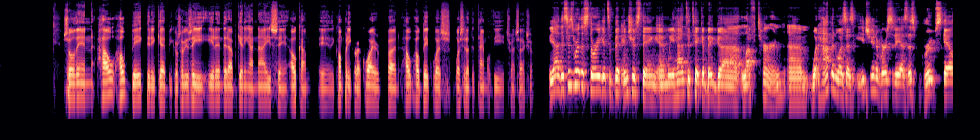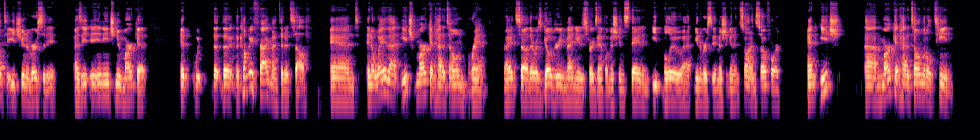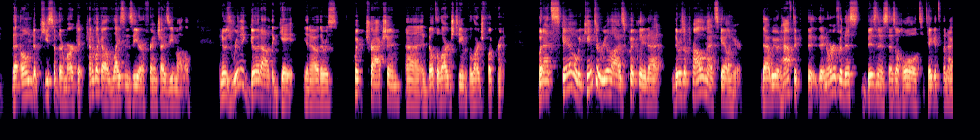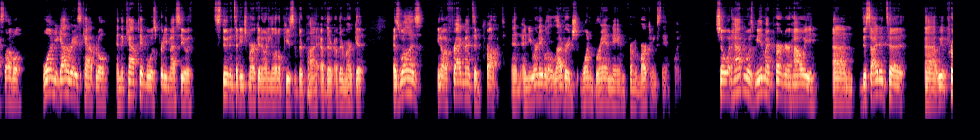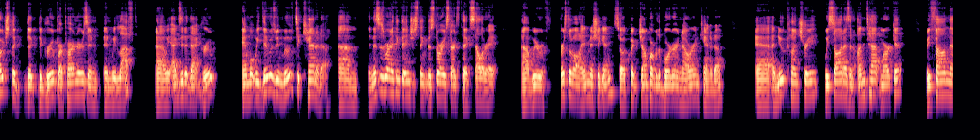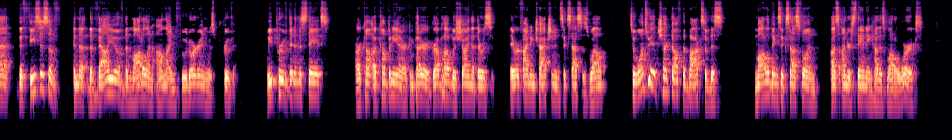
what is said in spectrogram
So then, how how big did it get? Because obviously, it ended up getting a nice uh, outcome. Uh, the company got acquired, but how how big was was it at the time of the transaction? Yeah, this is where the story gets a bit interesting, and we had to take a big uh, left turn. Um, what happened was, as each university, as this group scaled to each university, as e- in each new market, it the, the the company fragmented itself, and in a way that each market had its own brand right? So there was Go Green menus, for example, at Michigan State, and Eat Blue at University of Michigan, and so on and so forth. And each uh, market had its own little team that owned a piece of their market, kind of like a licensee or a franchisee model. And it was really good out of the gate. You know, there was quick traction uh, and built a large team with a large footprint. But at scale, we came to realize quickly that there was a problem at scale here. That we would have to, in order for this business as a whole to take it to the next level, one, you got to raise capital, and the cap table was pretty messy with students at each market owning a little piece of their pie of their of their market, as well as you know a fragmented product, and and you weren't able to leverage one brand name from a marketing standpoint. So what happened was me and my partner Howie um, decided to uh, we approached the, the, the group, our partners, and and we left. Uh, we exited that group, and what we did was we moved to Canada. Um, and this is where I think the interesting the story starts to accelerate. Uh, we were first of all in Michigan, so a quick jump over the border, and now we're in Canada, uh, a new country. We saw it as an untapped market. We found that the thesis of and the, the value of the model in online food ordering was proven. We proved it in the states. Our co- a company and our competitor Grubhub was showing that there was they were finding traction and success as well. So once we had checked off the box of this model being successful and us understanding how this model works,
